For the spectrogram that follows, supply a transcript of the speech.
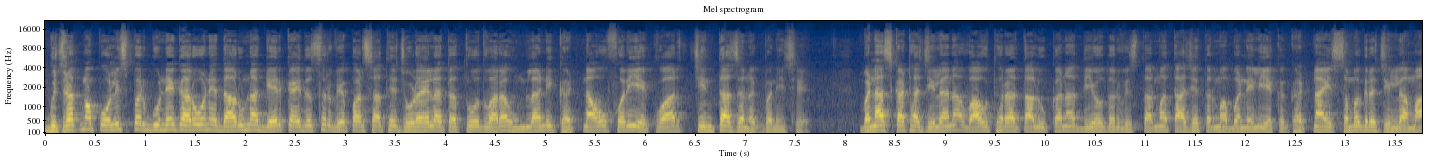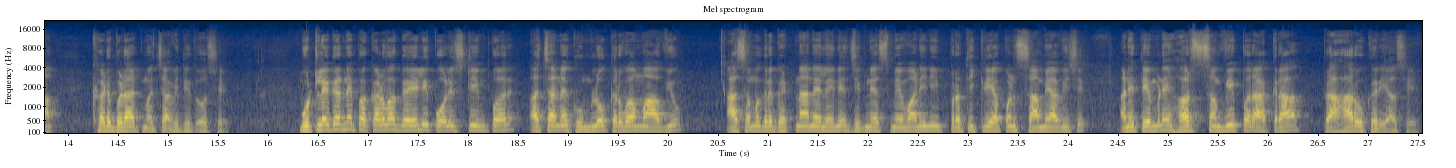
ગુજરાતમાં પોલીસ પર ગુનેગારો અને દારૂના ગેરકાયદેસર વેપાર સાથે જોડાયેલા તત્વો દ્વારા હુમલાની ઘટનાઓ ફરી એકવાર ચિંતાજનક બની છે. બનાસકાંઠા જિલ્લાના વાવથરા તાલુકાના દિયોદર વિસ્તારમાં તાજેતરમાં બનેલી એક ઘટનાએ સમગ્ર જિલ્લામાં ખળભળાટ મચાવી દીધો છે. બુટલેગરને પકડવા ગયેલી પોલીસ ટીમ પર અચાનક હુમલો કરવામાં આવ્યો. આ સમગ્ર ઘટનાને લઈને જિજ્ઞેશ મેવાણીની પ્રતિક્રિયા પણ સામે આવી છે અને તેમણે હર્ષ સંઘવી પર આકરા પ્રહારો કર્યા છે.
